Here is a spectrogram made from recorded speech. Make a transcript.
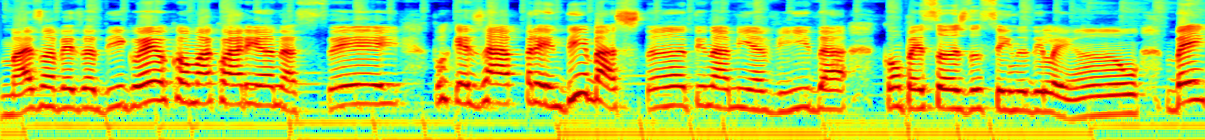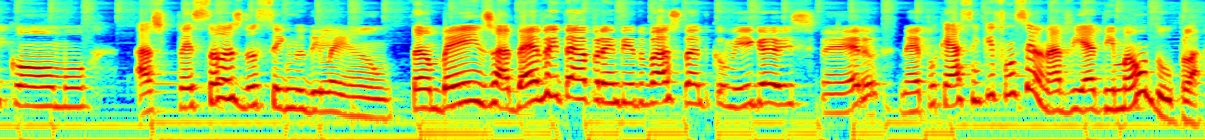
Mais uma vez eu digo, eu como aquariana sei, porque já aprendi bastante na minha vida com pessoas do signo de Leão, bem como as pessoas do signo de Leão também já devem ter aprendido bastante comigo, eu espero, né? Porque é assim que funciona, via de mão dupla.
